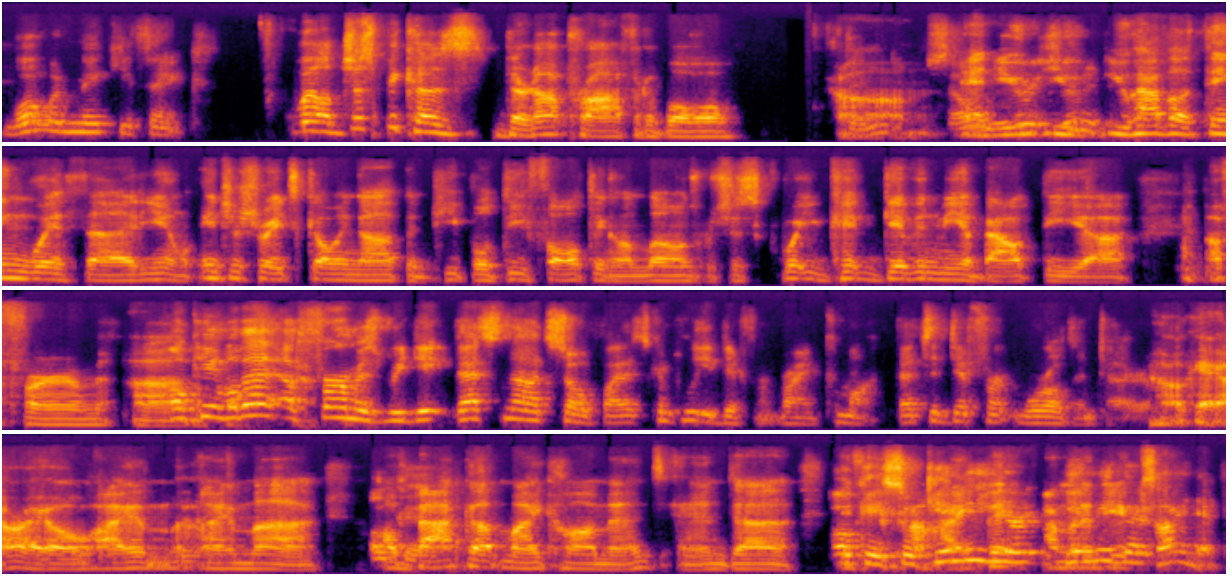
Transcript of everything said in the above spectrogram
What would make you think? Well, just because they're not profitable, um, so and you you you have a thing with uh, you know interest rates going up and people defaulting on loans, which is what you kept giving me about the uh, Affirm. Um, Okay, well, that affirm is ridiculous. That's not SoFi. That's completely different, Brian. Come on, that's a different world entirely. Okay, all right. Oh, I am. I'm. Uh, I'll Okay. back up my comment, and uh, Okay, so give me it, your- I'm give going to me be the- excited.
